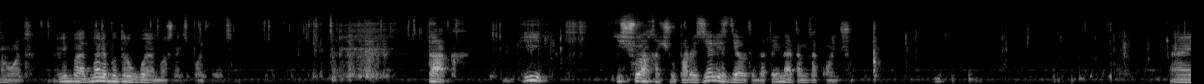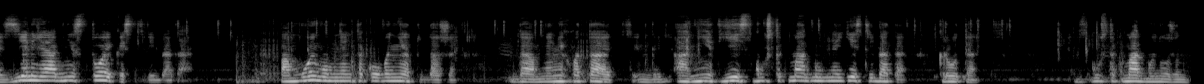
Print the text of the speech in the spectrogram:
Вот. Либо одно, либо другое можно использовать. Так. И еще я хочу пару зелий сделать, ребята, и на этом закончу. Э, зелье огнестойкости, ребята. По-моему, у меня такого нету даже. Да, у меня не хватает ингредиентов. А, нет, есть. Сгусток магмы у меня есть, ребята. Круто. Сгусток магмы нужен.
